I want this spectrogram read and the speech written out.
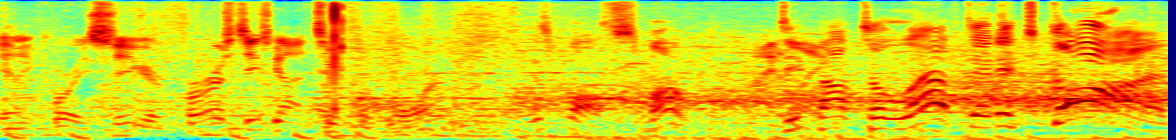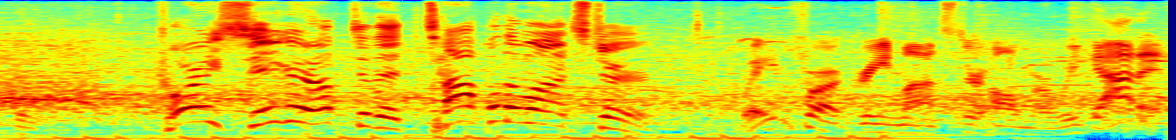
Getting Corey Seager first. He's gone two for four. This ball smoked. Deep out to left and it's gone. Corey Seager up to the top of the monster. Waiting for our green monster homer. We got it.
